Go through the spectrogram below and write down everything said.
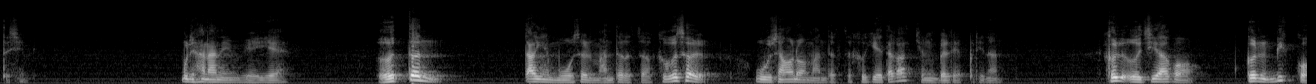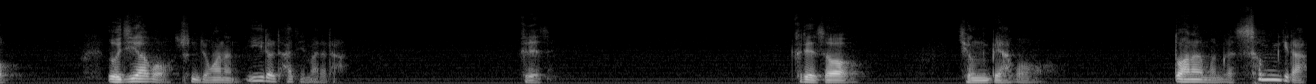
뜻입니다. 우리 하나님 외에 어떤 땅에 무엇을 만들어서 그것을 우상으로 만들어서 거기에다가 경배를 해버리는 그걸 의지하고 그걸 믿고 의지하고 순종하는 이 일을 하지 말아라. 그래서 그래서 경배하고 또 하나는 뭡니까? 섬기라.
